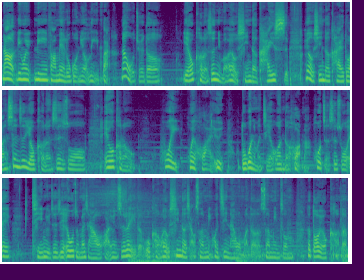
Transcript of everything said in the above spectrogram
那另外另一方面，如果你有另一半，那我觉得也有可能是你们会有新的开始，会有新的开端，甚至有可能是说，诶，我可能会会怀孕，如果你们结婚的话嘛，或者是说，诶。情侣之间，诶，我准备想要怀孕之类的，我可能会有新的小生命会进来我们的生命中，这都有可能。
